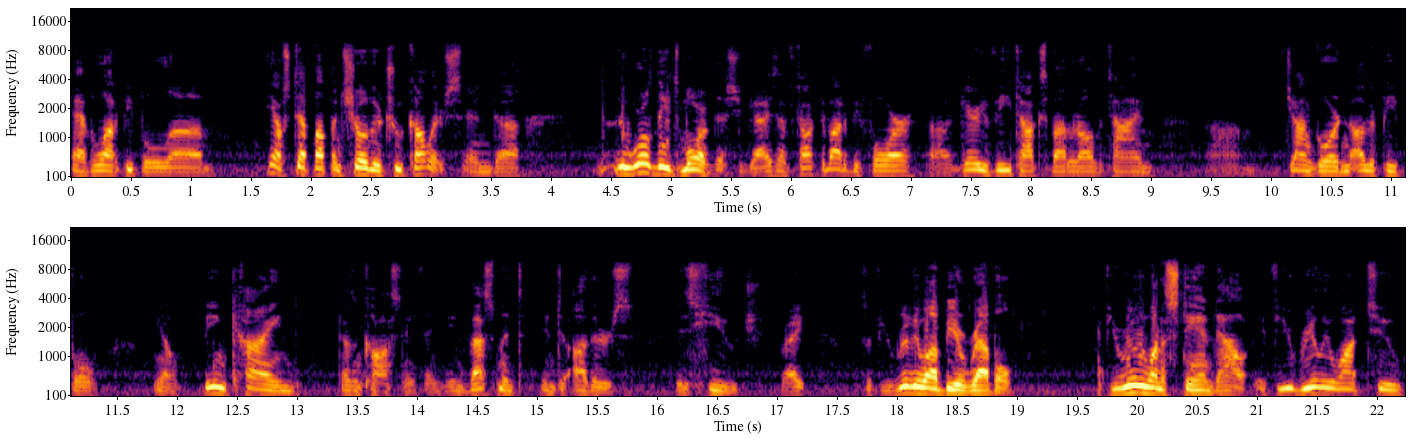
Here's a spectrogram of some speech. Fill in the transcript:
have a lot of people, um, you know, step up and show their true colors. And uh, the world needs more of this, you guys. I've talked about it before. Uh, Gary Vee talks about it all the time. Um, Jon Gordon, other people, you know, being kind doesn't cost anything. The investment into others is huge, right? So if you really want to be a rebel, if you really want to stand out, if you really want to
